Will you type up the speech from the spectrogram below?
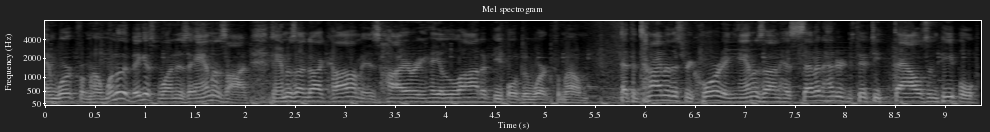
and work from home. One of the biggest one is Amazon. Amazon.com is hiring a lot of people to work from home. At the time of this recording Amazon has 750,000 people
